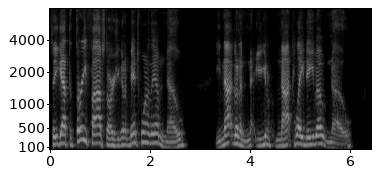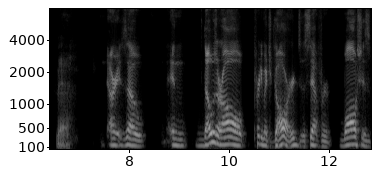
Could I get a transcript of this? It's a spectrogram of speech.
So you got the three five stars. You're going to bench one of them? No. You're not going to. You're going to not play Devo? No. Yeah. All right. so, and those are all pretty much guards, except for Walsh is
